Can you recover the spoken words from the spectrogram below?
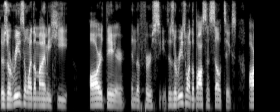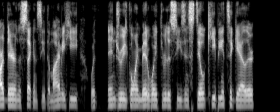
There's a reason why the Miami Heat are there in the first seed. There's a reason why the Boston Celtics are there in the second seed. The Miami Heat, with injuries going midway through the season, still keeping it together.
